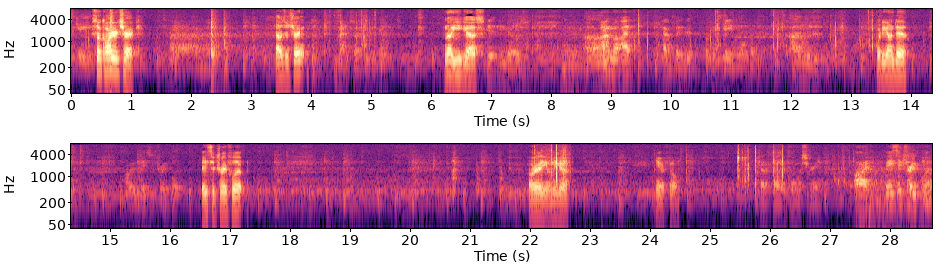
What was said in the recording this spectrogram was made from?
skate. So call your trick. That was your trick? Back, so I keep it here. No, you guys. He, he goes. Um, I'm. I haven't played it. Okay, skating a long time. um, What are you gonna do? probably basic tray flip. Basic tray flip? Alrighty, let me go. Here, film. Gotta film it, film the screen. Alright, basic tray flip.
